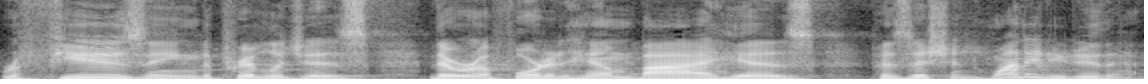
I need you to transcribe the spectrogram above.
refusing the privileges that were afforded him by his position. Why did he do that?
